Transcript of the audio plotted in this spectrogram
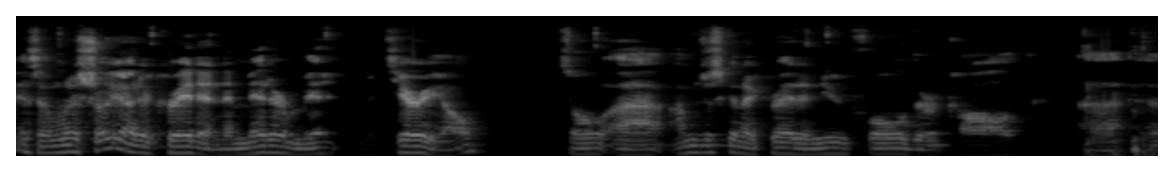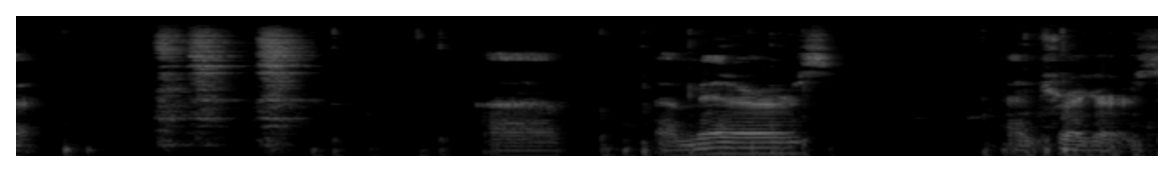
Okay, so I'm going to show you how to create an emitter material. So uh, I'm just going to create a new folder called uh, uh, uh, emitters and triggers.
